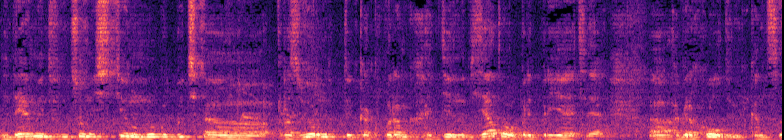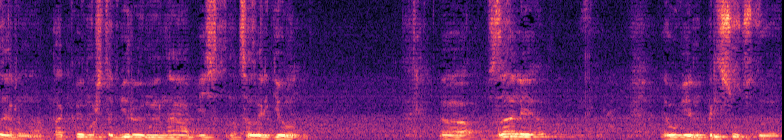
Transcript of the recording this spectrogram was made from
внедряемые информационные системы могут быть э, развернуты как в рамках отдельно взятого предприятия, э, агрохолдинг концерна, так и масштабируемые на весь на целый регион. В зале, я уверен, присутствуют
